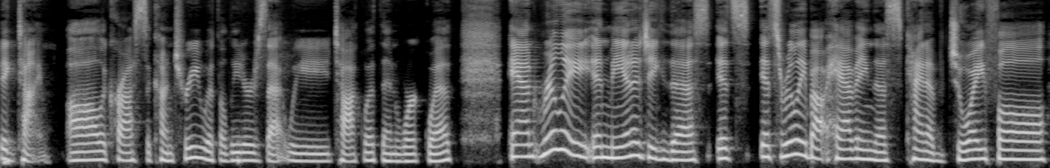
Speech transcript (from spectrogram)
big time all across the country with the leaders that we talk with and work with. And really in managing this, it's it's really about having this kind of joyful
